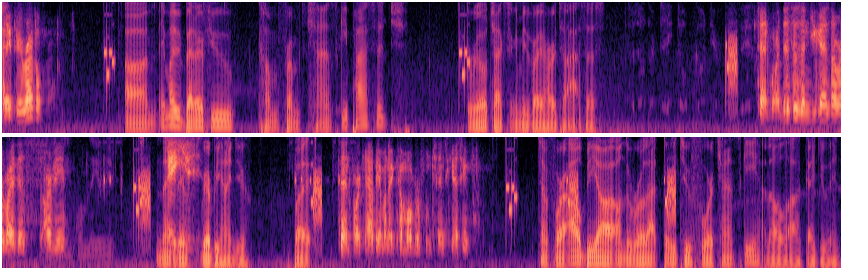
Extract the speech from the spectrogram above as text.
Medic 3 arrival. Um, it might be better if you come from Chianski Passage. The railroad tracks are gonna be very hard to access. 10 4. This isn't you guys over by this RV? Negative. we're behind you. But 10 4, copy. I'm gonna come over from Chianski. 10 4, I'll be uh, on the road at 324 Chianski and I'll uh, guide you in.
